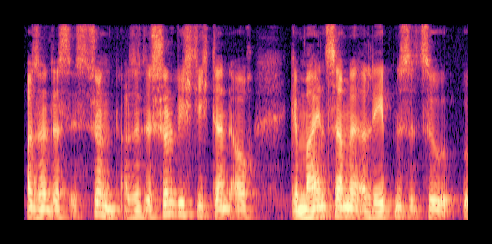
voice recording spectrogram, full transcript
Also das ist schon, also das ist schon wichtig, dann auch gemeinsame Erlebnisse zu äh,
